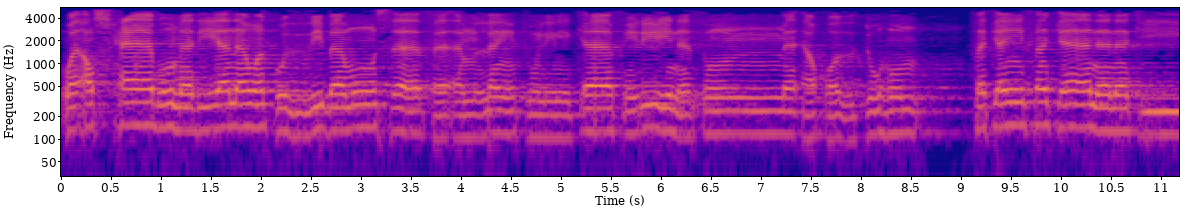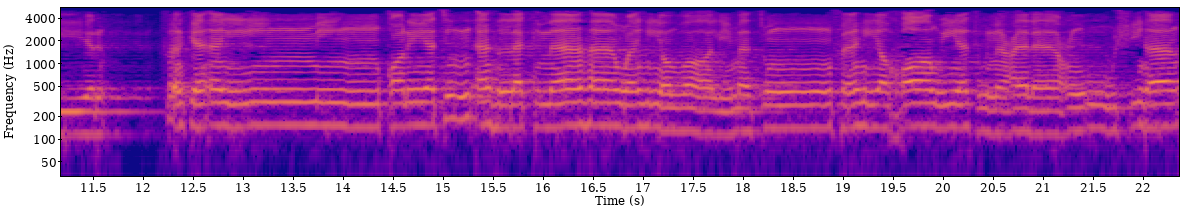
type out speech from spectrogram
وأصحاب مدين وكذب موسى فأمليت للكافرين ثم أخذتهم فكيف كان نكير؟ فكأين من قرية أهلكناها وهي ظالمة فهي خاوية على عروشها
